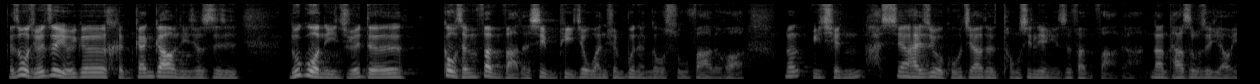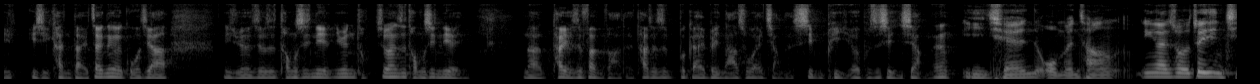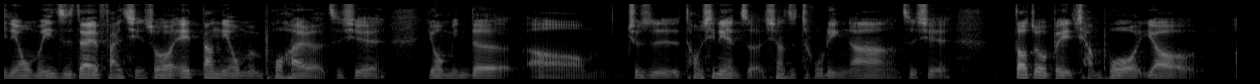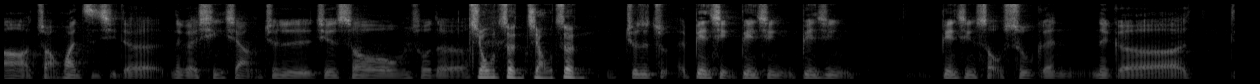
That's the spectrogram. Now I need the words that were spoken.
可是我觉得这有一个很尴尬问题，就是如果你觉得构成犯法的性癖就完全不能够抒发的话，那以前现在还是有国家的同性恋也是犯法的，那他是不是也要一一起看待？在那个国家，你觉得就是同性恋，因为同就算是同性恋。那他也是犯法的，他就是不该被拿出来讲的性癖，而不是性向。嗯，以前我们常应该说，最近几年我们一直在反省说，诶，当年我们迫害了这些有名的啊，就是同性恋者，像是图灵啊这些，到最后被强迫要啊转换自己的那个性向，就是接受我们说的纠正、矫正，就是变性、变性、变性。变性手术跟那个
